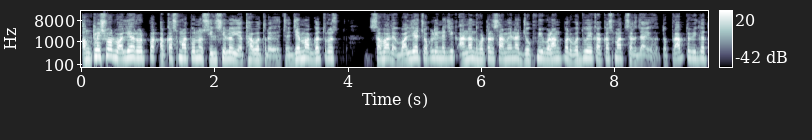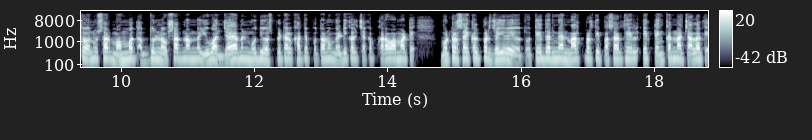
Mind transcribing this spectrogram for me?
અંકલેશ્વર વાલિયા રોડ પર અકસ્માતોનો સિલસિલો યથાવત રહ્યો છે જેમાં ગત રોજ સવારે વાલિયા ચોકડી નજીક આનંદ હોટલ સામેના જોખમી વળાંક પર વધુ એક અકસ્માત સર્જાયો હતો. પ્રાપ્ત વિગતો અનુસાર મોહમ્મદ અબ્દુલ નવશાદ નામનો યુવાન જયાબેન મોદી હોસ્પિટલ ખાતે પોતાનું મેડિકલ ચેકઅપ કરાવવા માટે મોટરસાયકલ પર જઈ રહ્યો હતો. તે દરમિયાન માર્ગ પરથી પસાર થયેલ એક ટેન્કરના ચાલકે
